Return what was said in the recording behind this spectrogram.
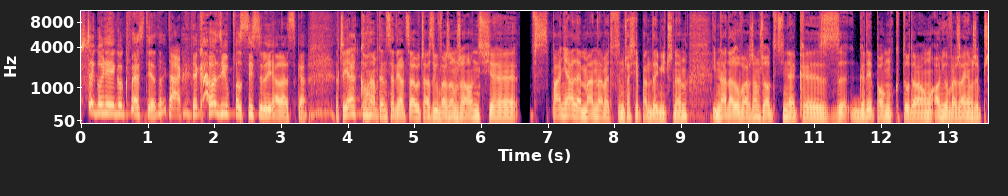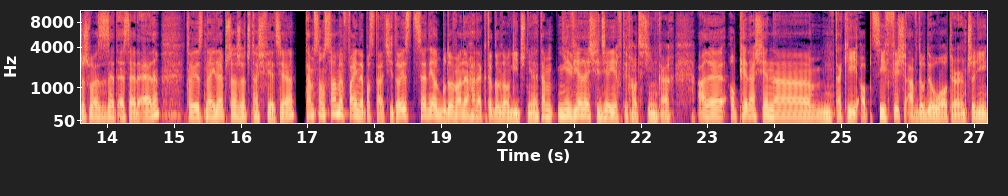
Szczególnie jego kwestie, tak? Tak. Jak chodził po Sicily, Alaska. Znaczy ja kocham ten serial cały czas i uważam, że on się wspaniale ma nawet w tym czasie pandemicznym i nadal uważam, że odcinek z grypą, którą oni uważają, że przyszła z ZSRR, to jest najlepsza rzecz na świecie. Tam są same fajne postaci. To jest serial budowany charakterologicznie. Tam niewiele się dzieje w tych odcinkach, ale opiera się na takiej opcji fish of the water, czyli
